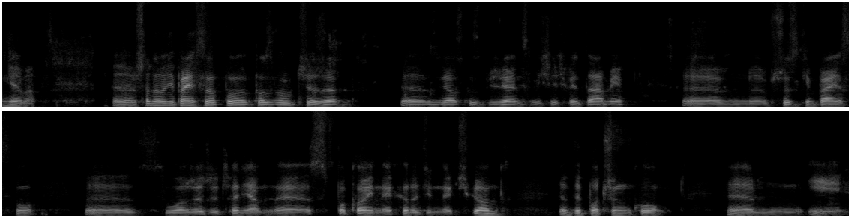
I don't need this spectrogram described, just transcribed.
Nie ma. E, Szanowni Państwo, po, pozwólcie, że e, w związku z zbliżającymi się świętami e, wszystkim Państwu złożę życzenia spokojnych, rodzinnych świąt, wypoczynku i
